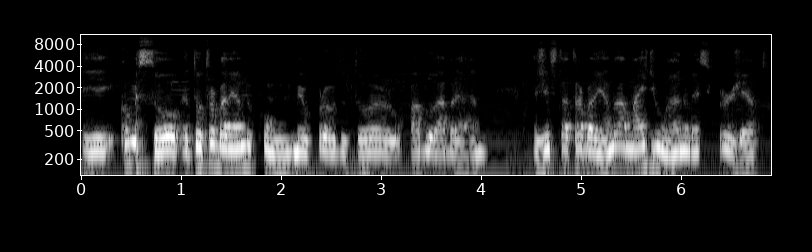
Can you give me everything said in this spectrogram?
E começou, eu estou trabalhando com meu produtor, o Pablo Abraham. A gente está trabalhando há mais de um ano nesse projeto.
